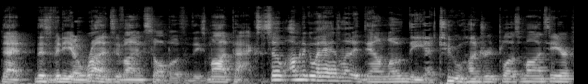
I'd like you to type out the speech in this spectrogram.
that this video runs if I install both of these mod packs. So I'm going to go ahead and let it download the uh, 200 plus mods here,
